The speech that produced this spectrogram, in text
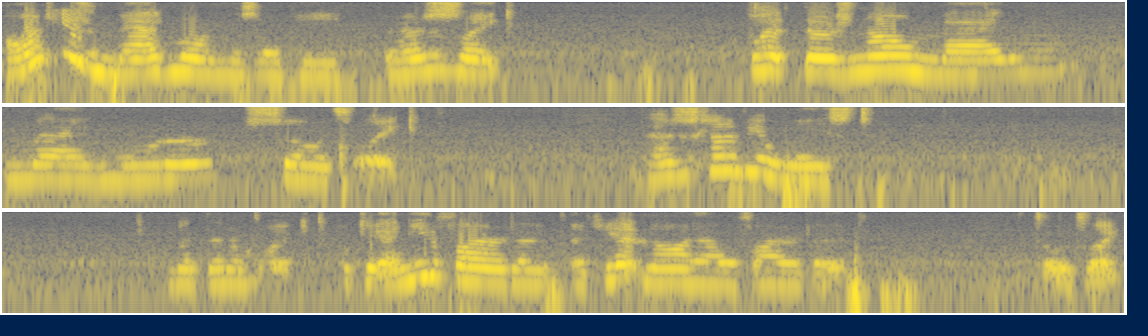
I want to use Magmar in this LP, but I was just like, but there's no mag, Magmortar, so it's like, that's just gonna be a waste. But then I'm like, okay, I need a fire type. I can't not have a fire type. So it's like,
